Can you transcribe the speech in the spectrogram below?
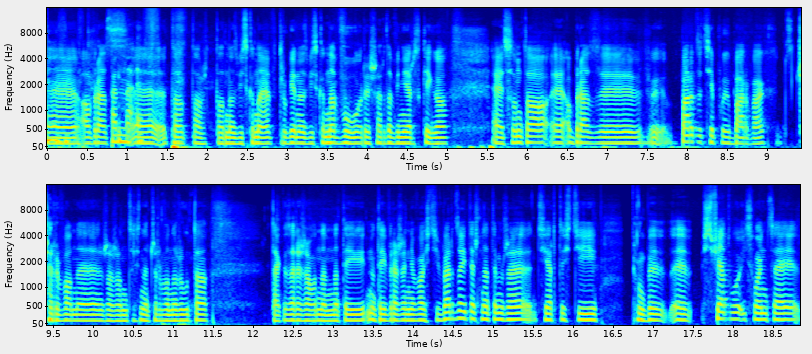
e, obraz, e, to, to, to nazwisko na F, drugie nazwisko na W, Ryszarda Winiarskiego. E, są to e, obrazy w bardzo ciepłych barwach, czerwone, żarzące się na czerwono-żółto. Tak, zależało nam na tej, na tej wrażeniowości bardzo i też na tym, że ci artyści jakby e, światło i słońce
